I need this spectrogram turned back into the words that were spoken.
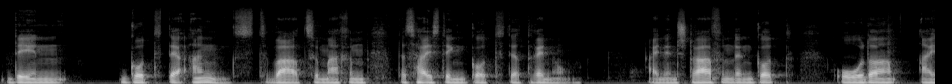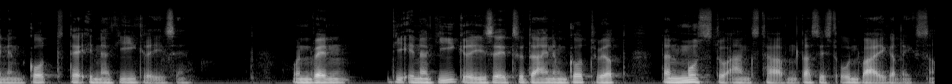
den Gott der Angst wahrzumachen, das heißt den Gott der Trennung, einen strafenden Gott oder einen Gott der Energiekrise. Und wenn die Energiekrise zu deinem Gott wird, dann musst du Angst haben, das ist unweigerlich so.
